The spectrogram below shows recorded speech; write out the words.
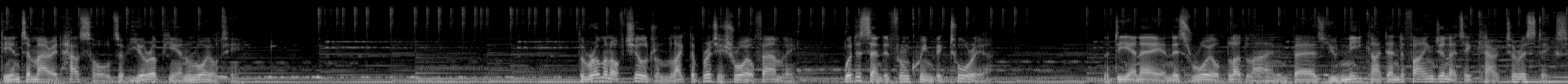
the intermarried households of European royalty. The Romanov children, like the British royal family, were descended from Queen Victoria. The DNA in this royal bloodline bears unique identifying genetic characteristics.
